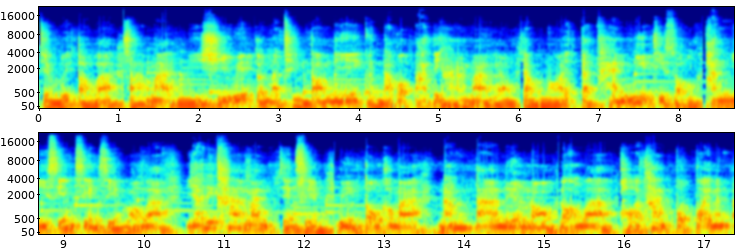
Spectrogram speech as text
เสียวลุยตอบว่าสามารถมีชีวิตจนมาถึงตอนอนนี้ก็นับว่าปาฏิหาริย์มากแล้ว เจ้าน้อยจะแทงมีดที่สองพันมีเสียงเสียงเสียงร้องว่า อย่าได้ฆ่ามันเสียงเสียง วิ่งตรงเข้ามา น้ำตาเนืองนองร้องว่าขอท่านปลดปล่อยมันไป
